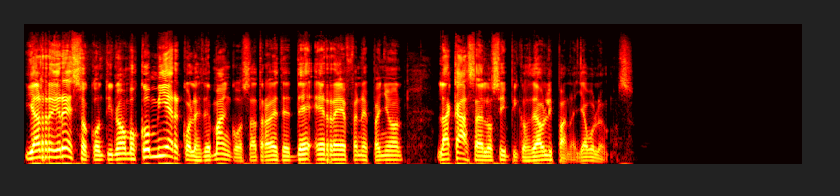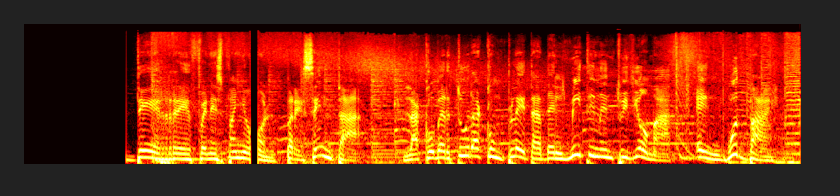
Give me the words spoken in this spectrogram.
Y al regreso continuamos con miércoles de mangos a través de DRF en español, la casa de los hípicos de habla hispana. Ya volvemos. DRF en español presenta la cobertura completa del meeting en tu idioma en Woodbine.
